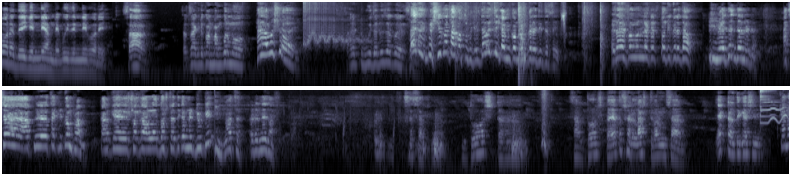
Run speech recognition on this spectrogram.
পরে দেখেন নি আপনি বুঝেন নি পরে। স্যার স্যার চাকরি কনফার্ম করব হ্যাঁ অবশ্যই। স্যার একটু বুঝা টুজা করেন এই বেশি কথা কত মিনিট? দাও এদিকে আমি কনফার্ম করে দিতেছি। এটা কমন লেটার তৈরি করে দাও। দেন দেন এটা। আচ্ছা আপনি চাকরি কনফার্ম কালকে সকাল দশটা থেকে আপনি ডিউটি আচ্ছা এটা নিয়ে যান। আচ্ছা স্যার। দশটা। স্যার দশটা। এত সাড়ে লাস্টে পারব স্যার। একটার দিকে আসি। কেন?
